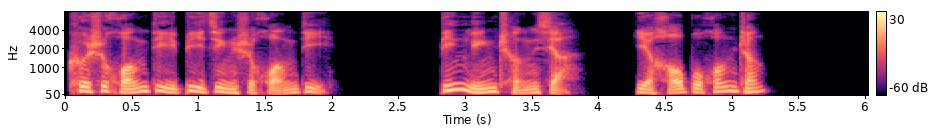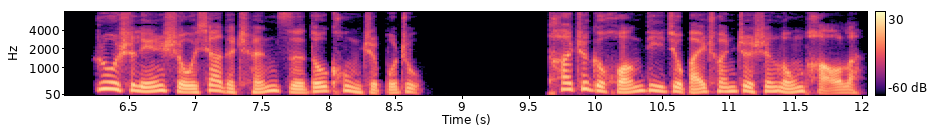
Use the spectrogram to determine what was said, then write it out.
可是皇帝毕竟是皇帝，兵临城下也毫不慌张。若是连手下的臣子都控制不住，他这个皇帝就白穿这身龙袍了。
